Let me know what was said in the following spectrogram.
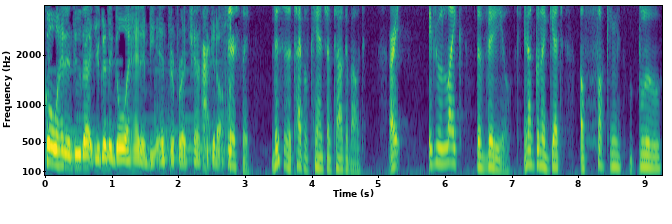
Go ahead and do that. You're gonna go ahead and be entered for a chance to get off. Seriously, this is a type of cancer I'm talking about. Alright? If you like the video, you're not gonna get a fucking blue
